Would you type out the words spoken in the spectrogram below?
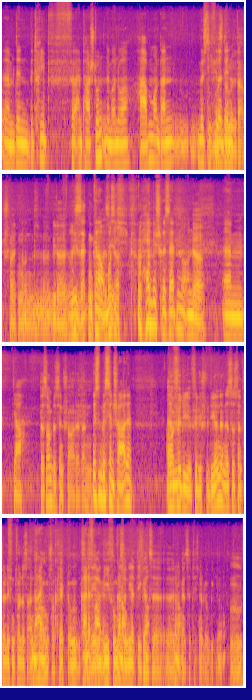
ähm, den Betrieb für ein paar Stunden immer nur haben und dann müsste ich wieder den, wieder abschalten und äh, wieder resetten genau, quasi. muss ja. ich händisch resetten und Ja, ähm, ja, das ist auch ein bisschen schade dann. ist ein bisschen schade. Aber Ähm, für, die, für die Studierenden ist es natürlich ein tolles Anschauungsobjekt, um zu sehen, Frage. wie funktioniert Genau. die, ganze, äh, genau. die ganze Technologie. Mhm.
